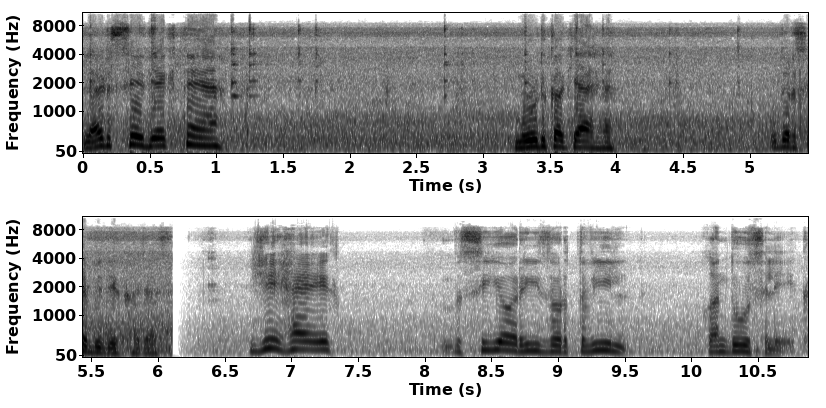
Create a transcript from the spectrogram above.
लेट्स से देखते हैं। मूड का क्या है? उधर से भी देखा जाए। ये है एक सी और रीज और तवील गंदूस लेक।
